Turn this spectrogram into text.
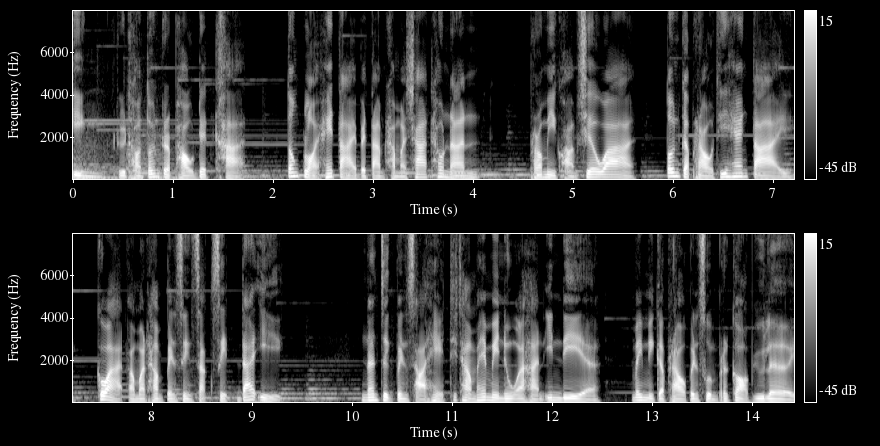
กิ่งหรือถอนต้นกระเพราเด็ดขาด ต้องปล่อยให้ตายไปตามธรรมชาติเท่านั้น เพราะมีความเชื่อว่าต้นกระเพราที่แห้งตายก็อาจเอามาทำเป็นสิ่งศักดิ์สิทธิ์ได้อีก นั่นจึงเป็นสาเหตุที่ทำให้เมนูอาหารอินเดีย ไม่มีกะเพราเป็นส่วนประกอบอยู่เลย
